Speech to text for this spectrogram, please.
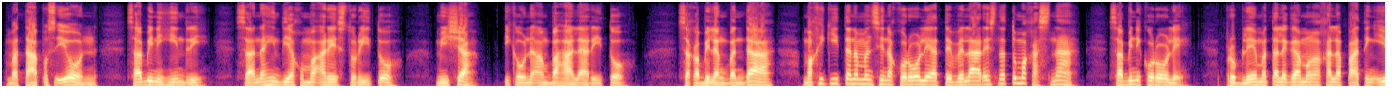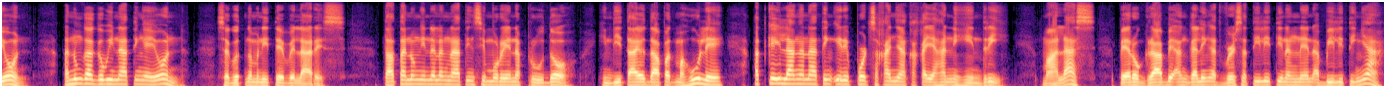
Matapos iyon, sabi ni Henry, sana hindi ako maaresto rito. Misha, ikaw na ang bahala rito. Sa kabilang banda, makikita naman sina Corole at Tevelares na tumakas na. Sabi ni Corole, problema talaga mga kalapating iyon. Anong gagawin natin ngayon? Sagot naman ni Tevelares, tatanungin na lang natin si Morena Prudo. Hindi tayo dapat mahuli at kailangan nating i-report sa kanya kakayahan ni Henry. Malas, pero grabe ang galing at versatility ng Nen ability niya.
